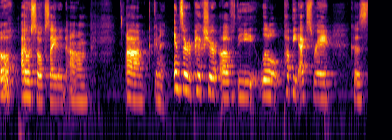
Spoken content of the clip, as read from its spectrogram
oh, I was so excited. I'm gonna insert a picture of the little puppy x-ray because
